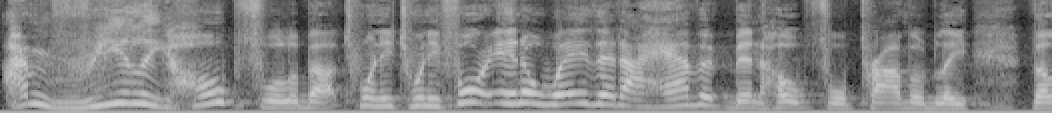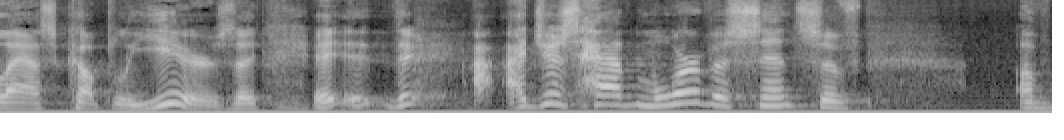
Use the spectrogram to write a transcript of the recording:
I'm really hopeful about 2024 in a way that I haven't been hopeful probably the last couple of years. I just have more of a sense of, of,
